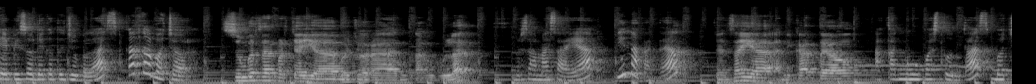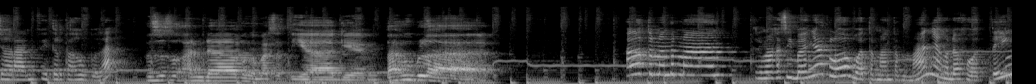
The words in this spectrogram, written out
di episode ke-17 Kata Bocor Sumber terpercaya bocoran tahu bulat Bersama saya, Dina Katel dan saya Andi Kartel. akan mengupas tuntas bocoran fitur tahu bulat Khusus untuk Anda penggemar setia game tahu bulat. Halo teman-teman, terima kasih banyak loh buat teman-teman yang udah voting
